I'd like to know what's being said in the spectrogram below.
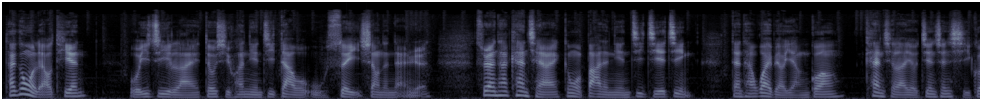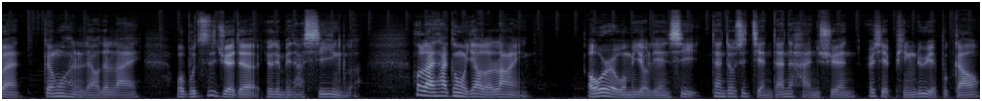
他跟我聊天。我一直以来都喜欢年纪大我五岁以上的男人，虽然他看起来跟我爸的年纪接近，但他外表阳光，看起来有健身习惯，跟我很聊得来。我不自觉的有点被他吸引了。后来他跟我要了 Line，偶尔我们有联系，但都是简单的寒暄，而且频率也不高。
